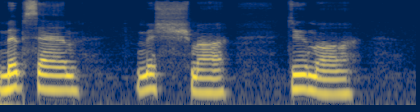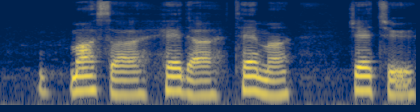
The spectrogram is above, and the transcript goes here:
Mibsam, Mishma, Dumah, Massa, Heda, Tema, Jetur,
